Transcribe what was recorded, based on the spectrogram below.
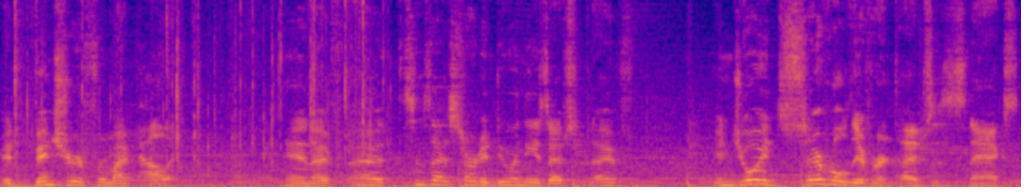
adventure for my palate. And I've uh, since I started doing these, I've I've enjoyed several different types of snacks,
